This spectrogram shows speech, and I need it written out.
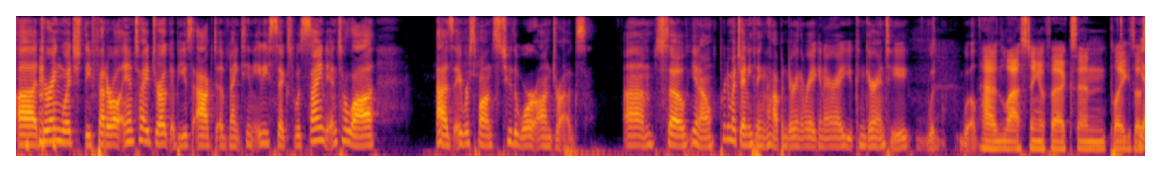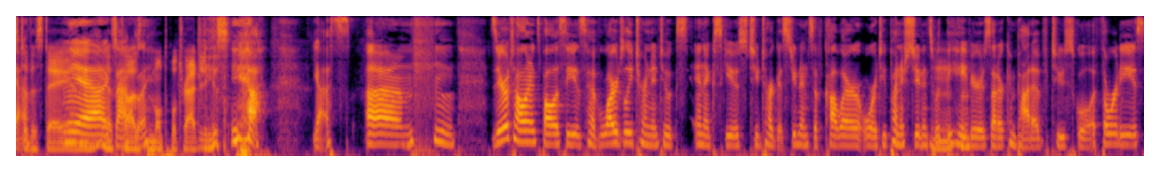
uh, during which the Federal Anti Drug Abuse Act of 1986 was signed into law as a response to the war on drugs. Um, so, you know, pretty much anything that happened during the Reagan era, you can guarantee would will. Had lasting effects and plagues us Yeah. to this day. And Yeah, has exactly. caused multiple tragedies. Yeah. Yes. Um, zero tolerance policies have largely turned into ex- an excuse to target students of color or to punish students with Mhm. behaviors that are compatible to school authorities,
